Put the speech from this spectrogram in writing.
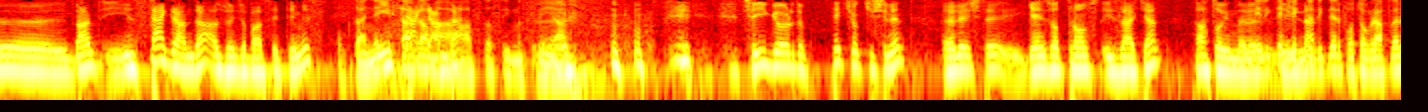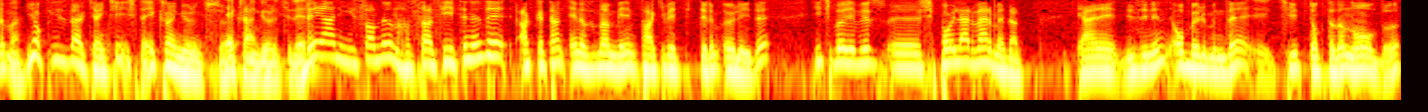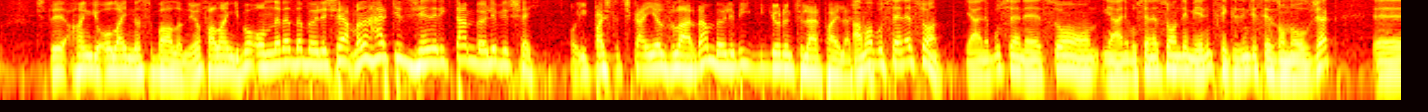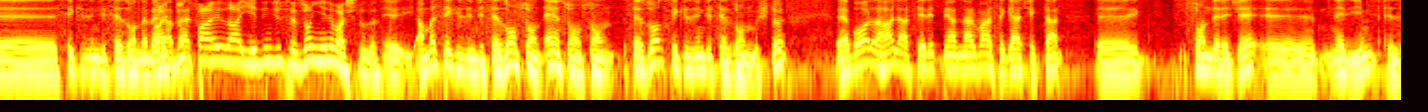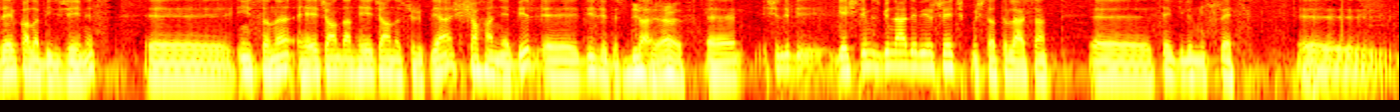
ben Instagram'da az önce bahsettiğimiz Oktay ne Instagram Instagram'da- hastasıymışsın ya. şeyi gördüm. Pek çok kişinin öyle işte Games of Thrones izlerken taht oyunları Birlikte yayınlan- çektirdikleri fotoğrafları mı? Yok izlerken ki işte ekran görüntüsü. Ekran görüntüleri. Ve yani insanların hassasiyetini de hakikaten en azından benim takip ettiklerim öyleydi. Hiç böyle bir e, spoiler vermeden yani dizinin o bölümünde e, kilit noktada ne olduğu işte hangi olay nasıl bağlanıyor falan gibi onlara da böyle şey yapmadan herkes jenerikten böyle bir şey. O ilk başta çıkan yazılardan böyle bir, bir görüntüler paylaştı. Ama bu sene son. Yani bu sene son yani bu sene son demeyelim 8. sezonu olacak. Ee, 8. sezonla beraber dur Fahir daha 7. sezon yeni başladı. Ee, ama 8. sezon son. En son son sezon 8. sezonmuştu. Ee, bu arada hala seyretmeyenler varsa gerçekten e, son derece e, ne diyeyim zevk alabileceğiniz e, insanı heyecandan heyecana sürükleyen şahane bir e, dizidir. Dizi evet. Ee, şimdi bir, geçtiğimiz günlerde bir şey çıkmıştı hatırlarsan. Ee, sevgili Nusret e,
